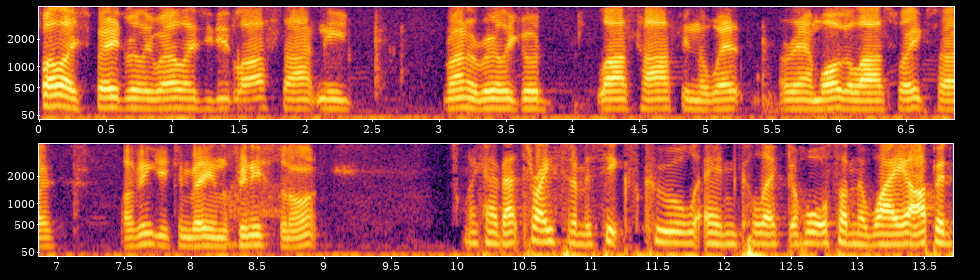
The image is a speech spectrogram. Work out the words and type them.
follows speed really well as he did last start, and he ran a really good last half in the wet around Wagga last week. So I think he can be in the finish tonight. Okay, that's race number six, Cool and Collect a Horse on the way up. And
